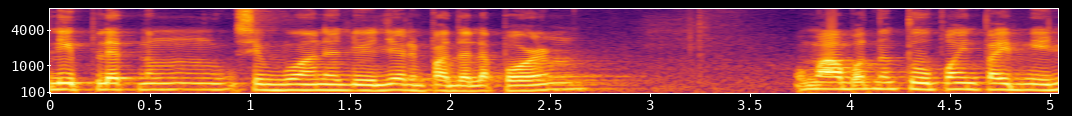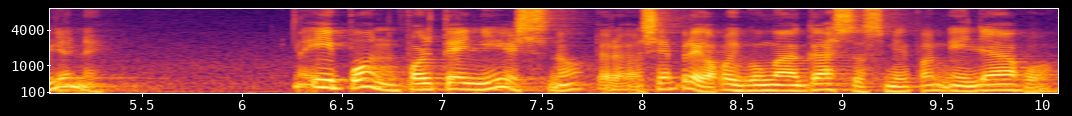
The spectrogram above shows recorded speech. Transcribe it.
leaflet ng Cebuana Willier, yung padala form. Umabot ng 2.5 million eh. naipon for 10 years, no? Pero siyempre, ako'y gumagastos, may pamilya ako.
